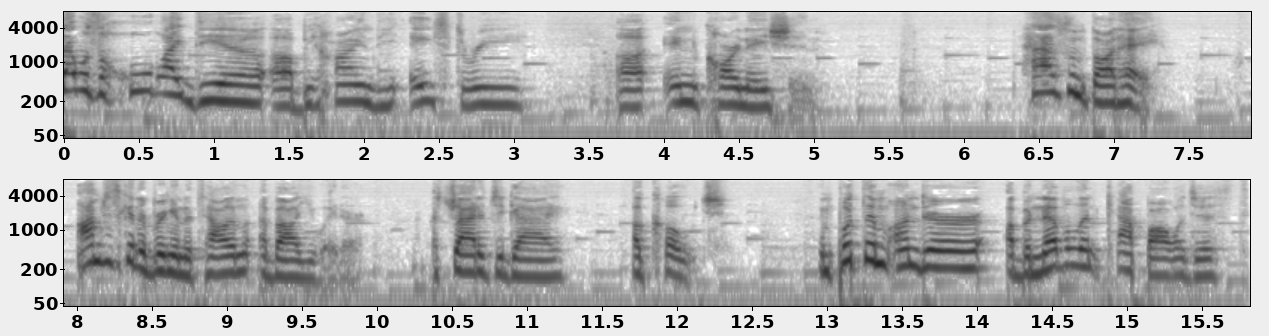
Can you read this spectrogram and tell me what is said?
That was the whole idea uh, behind the H3 uh, incarnation. Haslam thought, hey, I'm just going to bring in a talent evaluator, a strategy guy, a coach, and put them under a benevolent capologist,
